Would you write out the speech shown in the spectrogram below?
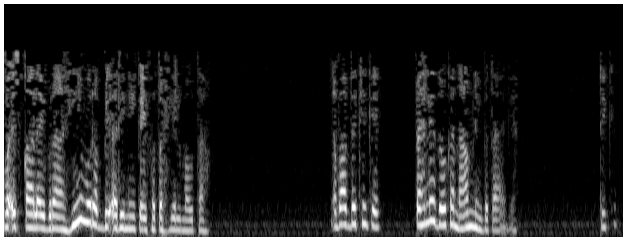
وہ اس قال ابراہیم ربی ارینی کئی فتح الموتا اب آپ دیکھیں کہ پہلے دو کا نام نہیں بتایا گیا. ٹھیک ہے؟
